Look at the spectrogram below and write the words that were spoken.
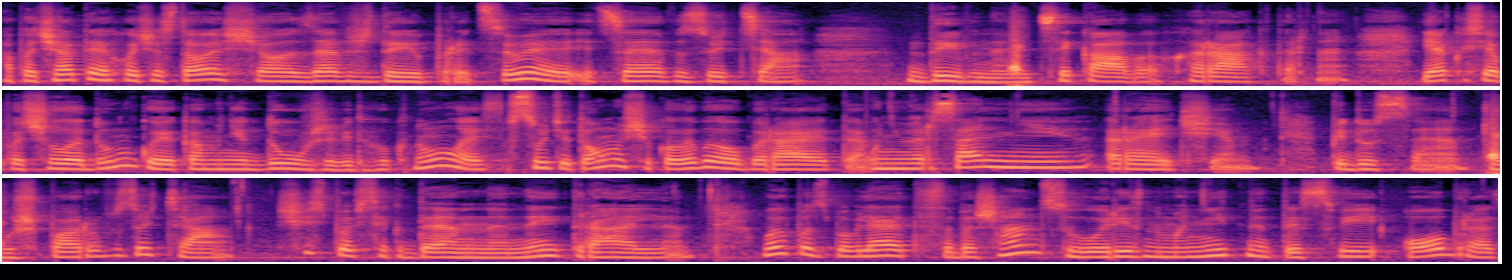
А почати я хочу з того, що завжди працює, і це взуття. Дивне, цікаве, характерне. Якось я почула думку, яка мені дуже відгукнулась. В суті тому, що коли ви обираєте універсальні речі під усе, ту ж пару взуття, щось повсякденне, нейтральне, ви позбавляєте себе шансу урізноманітнити свій образ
